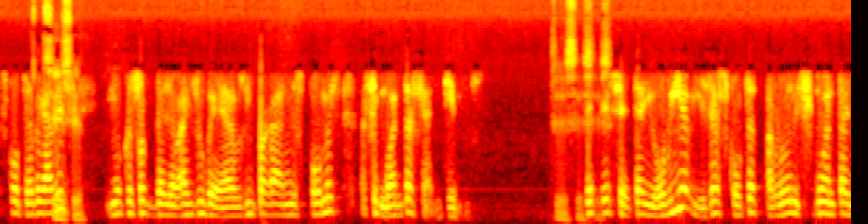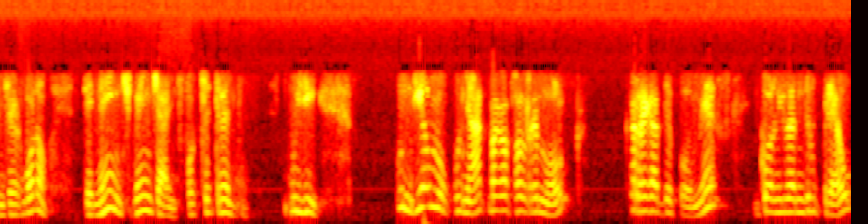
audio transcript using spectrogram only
Escolta, a vegades, sí, sí. jo que sóc d'allà baix ho veia, els hi pagaven les pomes a 50 cèntims. Sí, sí, sí. De peseta. Jo havia vist, escolta, et parlo de 50 anys, bueno, de menys, menys anys, potser 30. Vull dir, un dia el meu cunyat va agafar el remolc, carregat de pomes, i quan li van dir el preu,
